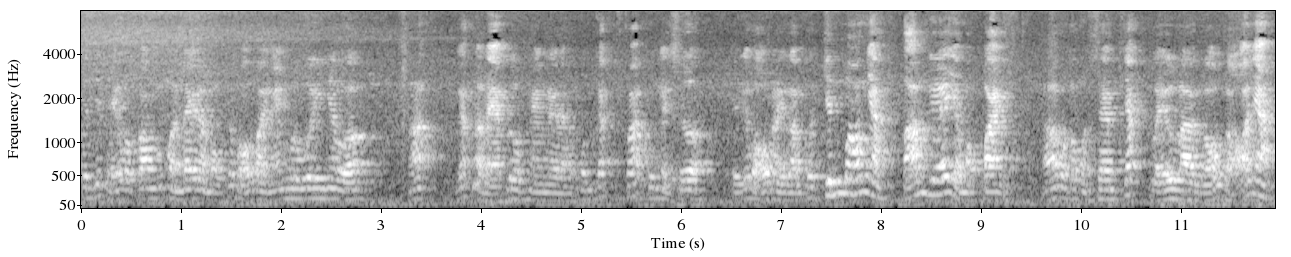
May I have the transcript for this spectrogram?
xin giới thiệu bà con của mình. Đây là một cái bộ bàn ăn Louis nha bà con. Đó rất là đẹp luôn. Hàng này là phong cách pháp của ngày xưa. Thì cái bộ này gồm có 9 món nha. 8 ghế và một bàn. Đó bà con mình xem chất liệu là gỗ gõ nha.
